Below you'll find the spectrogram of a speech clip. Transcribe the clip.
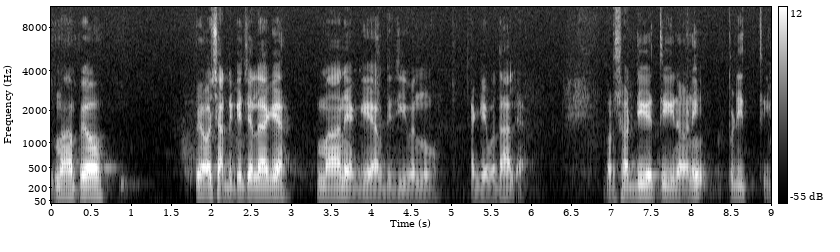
ਮਾਂ ਪਿਓ ਪਿਓ ਛੱਡ ਕੇ ਚਲਾ ਗਿਆ। ਮਾਂ ਨੇ ਅੱਗੇ ਆਪਦੇ ਜੀਵਨ ਨੂੰ ਅੱਗੇ ਵਧਾ ਲਿਆ। ਪਰ ਸਾਡੀ ਇਹ ਧੀ ਨਾਣੀ ਪ੍ਰੀਤੀ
